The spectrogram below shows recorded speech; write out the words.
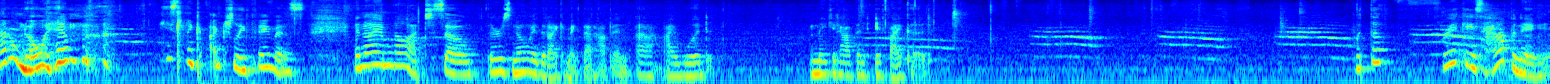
I don't know him. He's like actually famous, and I am not. So there's no way that I can make that happen. Uh, I would make it happen if I could. What the frick is happening?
